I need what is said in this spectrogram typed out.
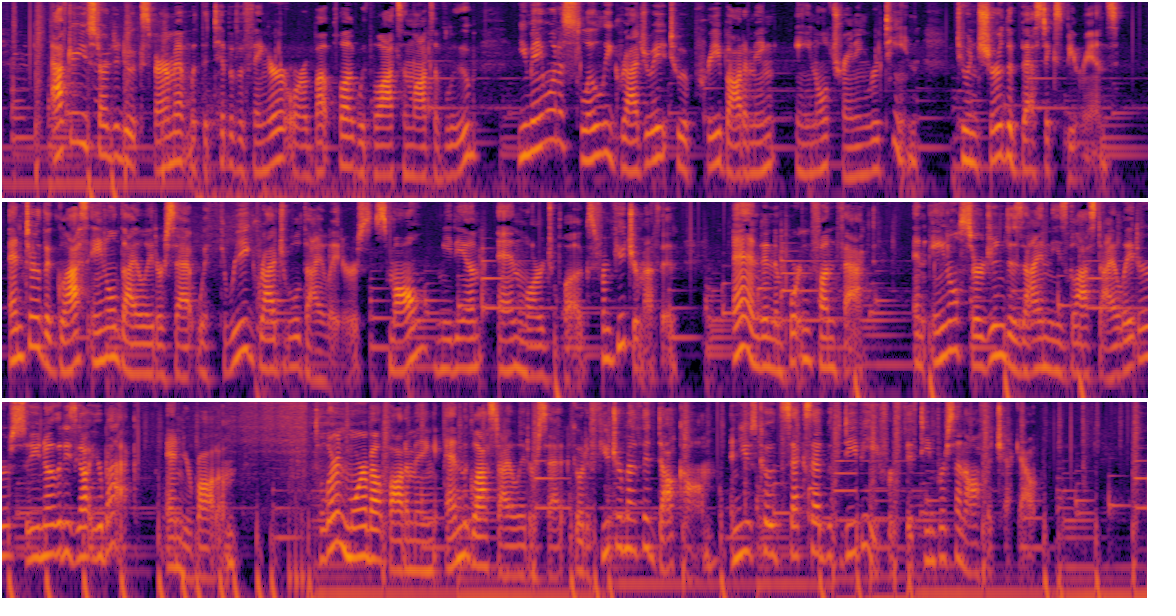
After you've started to experiment with the tip of a finger or a butt plug with lots and lots of lube, you may want to slowly graduate to a pre bottoming anal training routine to ensure the best experience. Enter the glass anal dilator set with three gradual dilators small, medium, and large plugs from Future Method. And an important fun fact an anal surgeon designed these glass dilators so you know that he's got your back and your bottom. To learn more about bottoming and the glass dilator set, go to futuremethod.com and use code SEXEDWITHDB for 15% off at checkout.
